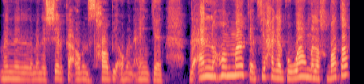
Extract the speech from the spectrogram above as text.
من من الشركة أو من أصحابي أو من ايا كان. لأن هم كان في حاجة جواهم ملخبطة.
